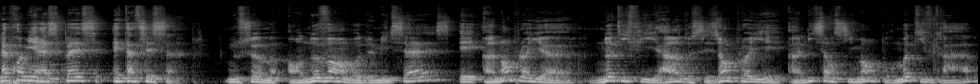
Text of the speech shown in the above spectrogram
La première espèce est assez simple. Nous sommes en novembre 2016 et un employeur notifie à un de ses employés un licenciement pour motif grave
